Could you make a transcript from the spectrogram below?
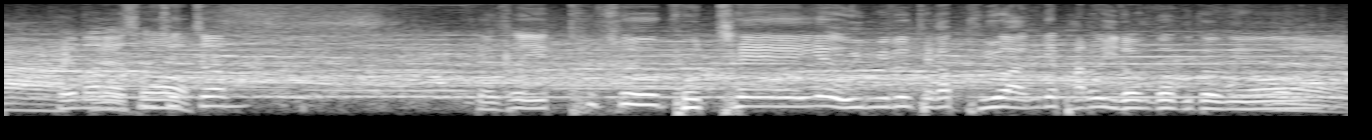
아, 대만의 그래서- 선취점. 그래서 이 투수 교체의 의미를 제가 부여한 게 바로 이런 거거든요. 네.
